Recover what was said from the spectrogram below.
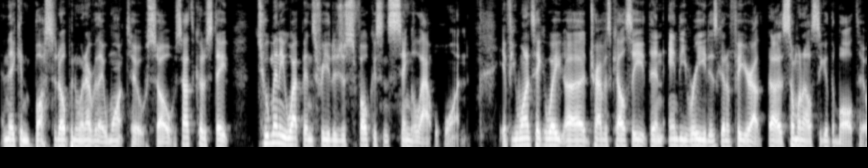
and they can bust it open whenever they want to. So South Dakota State, too many weapons for you to just focus and single out one. If you want to take away uh, Travis Kelce, then Andy Reid is going to figure out uh, someone else to get the ball to,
